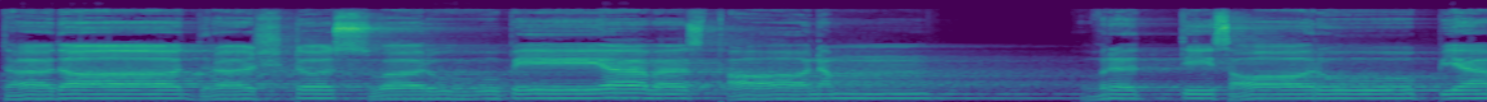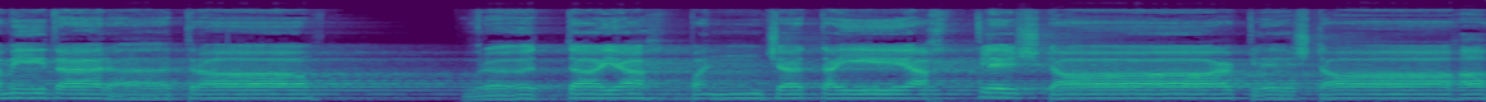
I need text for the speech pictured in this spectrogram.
तदा द्रष्टुस्वरूपेऽवस्थानम् वृत्तिसारूप्यमितरत्र वृत्तयः पञ्चतयः क्लिष्टा क्लिष्टाः।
